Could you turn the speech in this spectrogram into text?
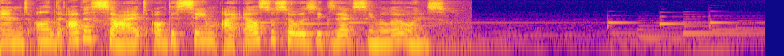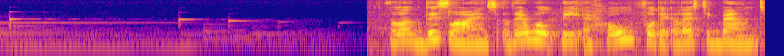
And on the other side of the seam I also sew a zigzag seam allowance. Along these lines there will be a hole for the elastic band.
